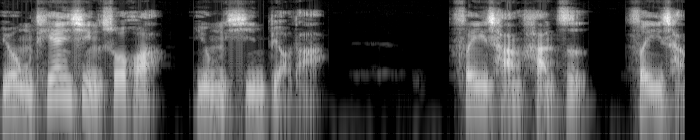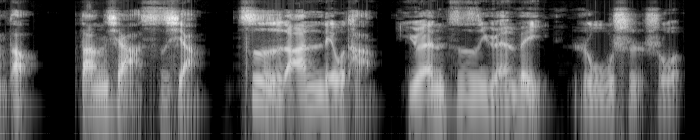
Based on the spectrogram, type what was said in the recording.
用天性说话，用心表达，非常汉字，非常道。当下思想自然流淌，原汁原味，如是说。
